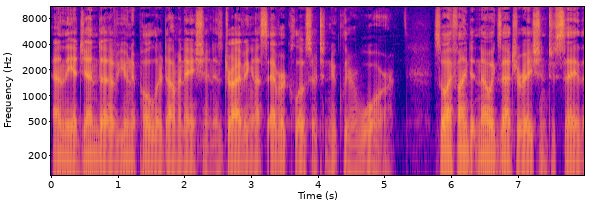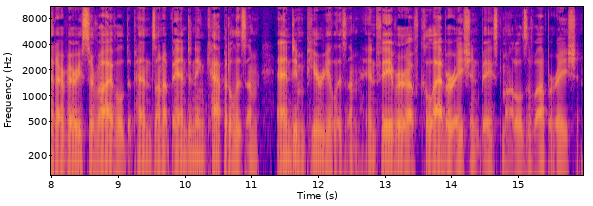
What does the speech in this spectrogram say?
and the agenda of unipolar domination is driving us ever closer to nuclear war. So I find it no exaggeration to say that our very survival depends on abandoning capitalism and imperialism in favor of collaboration based models of operation.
